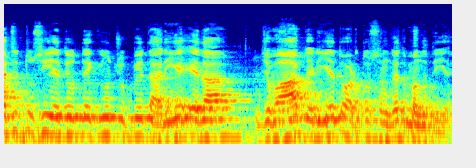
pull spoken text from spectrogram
ਅੱਜ ਤੁਸੀਂ ਇਹਦੇ ਉੱਤੇ ਕਿਉਂ ਚੁੱਪੀ ਧਾਰੀ ਹੈ? ਇਹਦਾ ਜਵਾਬ ਜਿਹੜੀ ਹੈ ਤੁਹਾਡੇ ਤੋਂ ਸੰਗਤ ਮੰਗਦੀ ਹੈ।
